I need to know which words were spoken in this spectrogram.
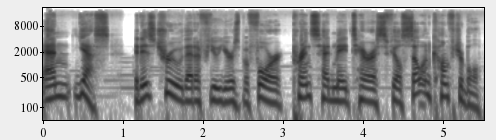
And yes, it is true that a few years before, Prince had made Terriss feel so uncomfortable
